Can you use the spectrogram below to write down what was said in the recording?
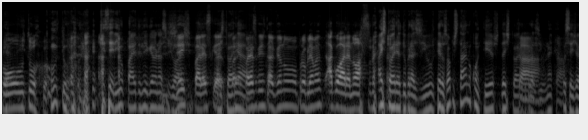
com o turco. Com o turco, né? que seria o pai do Miguel Inácio Jorge. Gente, parece que, a história, parece que a gente está vendo um problema agora, nosso. Né? A história do Brasil, Teresópolis está no contexto da história tá, do Brasil. Né? Tá. Ou seja,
